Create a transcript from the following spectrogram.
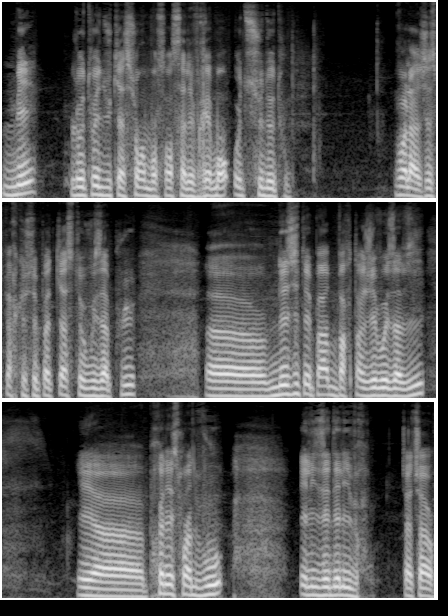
Mais l'auto-éducation, à mon sens, elle est vraiment au-dessus de tout. Voilà, j'espère que ce podcast vous a plu. Euh, n'hésitez pas à partager vos avis. Et euh, prenez soin de vous et lisez des livres. Ciao, ciao.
